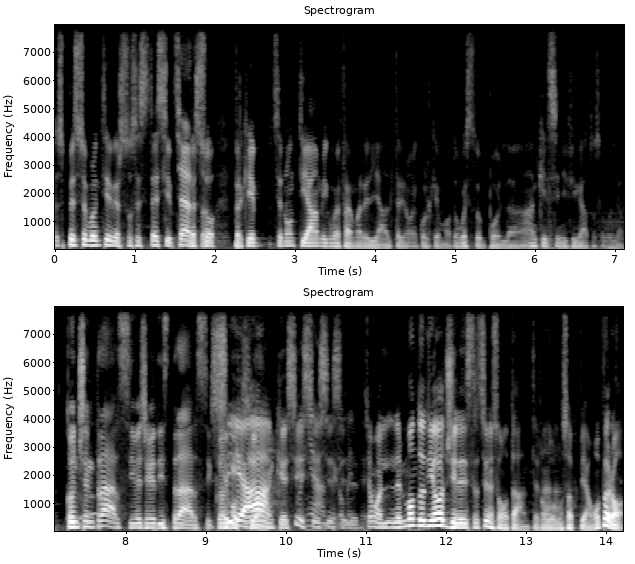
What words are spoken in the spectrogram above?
spesso e volentieri verso se stessi, Certo. verso, perché se non ti ami, come fai a amare gli altri, no? In qualche modo. Questo è un po' il- anche il significato, se vogliamo. Concentrarsi invece che distrarsi. con Sì, emozioni. anche, sì, sì, sì, sì. Diciamo, nel mondo di oggi le distrazioni sono tante, no? Ah. lo sappiamo, però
